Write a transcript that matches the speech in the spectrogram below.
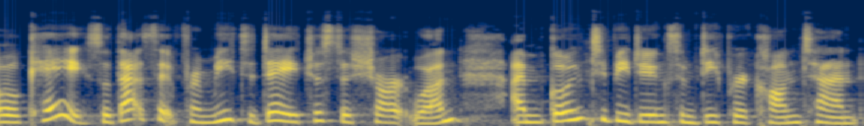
Okay, so that's it for me today, just a short one. I'm going to be doing some deeper content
